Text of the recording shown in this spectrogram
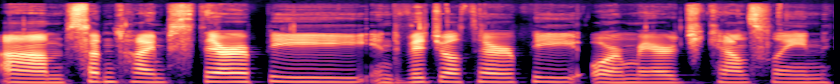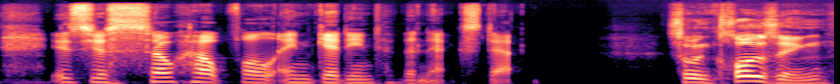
Um, sometimes therapy, individual therapy, or marriage counseling is just so helpful in getting to the next step. So, in closing,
